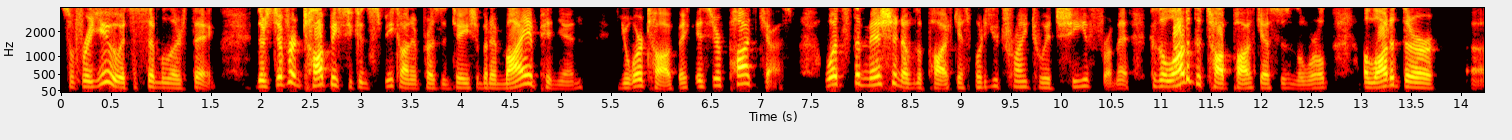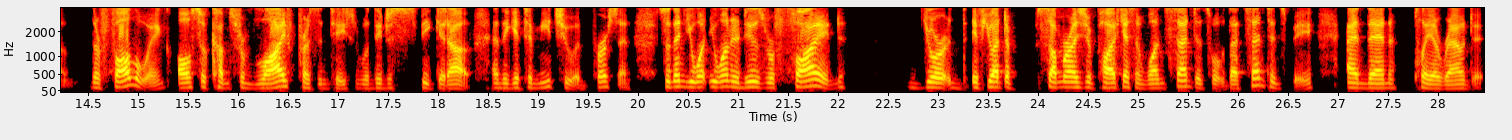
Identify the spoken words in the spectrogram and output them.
So for you, it's a similar thing. There's different topics you can speak on in presentation, but in my opinion, your topic is your podcast. What's the mission of the podcast? What are you trying to achieve from it? Because a lot of the top podcasters in the world, a lot of their uh, their following also comes from live presentation where they just speak it out and they get to meet you in person. So then you what you want to do is refine your if you had to summarize your podcast in one sentence, what would that sentence be? And then play around it.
